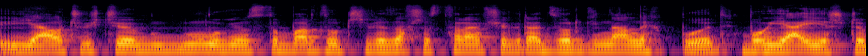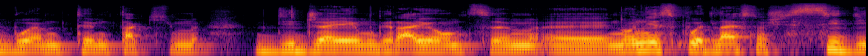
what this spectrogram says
Ja oczywiście, mówiąc to bardzo uczciwie, zawsze starałem się grać z oryginalnych płyt, bo ja jeszcze byłem tym takim DJ-em grającym, e, no nie z płyt, dla jasności CD,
